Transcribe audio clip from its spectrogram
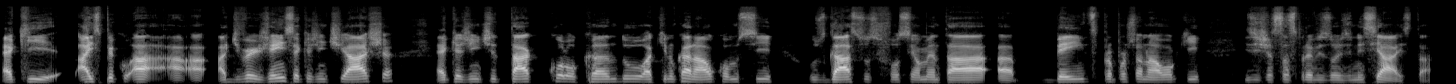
é que a, a, a, a divergência que a gente acha é que a gente está colocando aqui no canal como se os gastos fossem aumentar uh, bem desproporcional ao que existem essas previsões iniciais, tá?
